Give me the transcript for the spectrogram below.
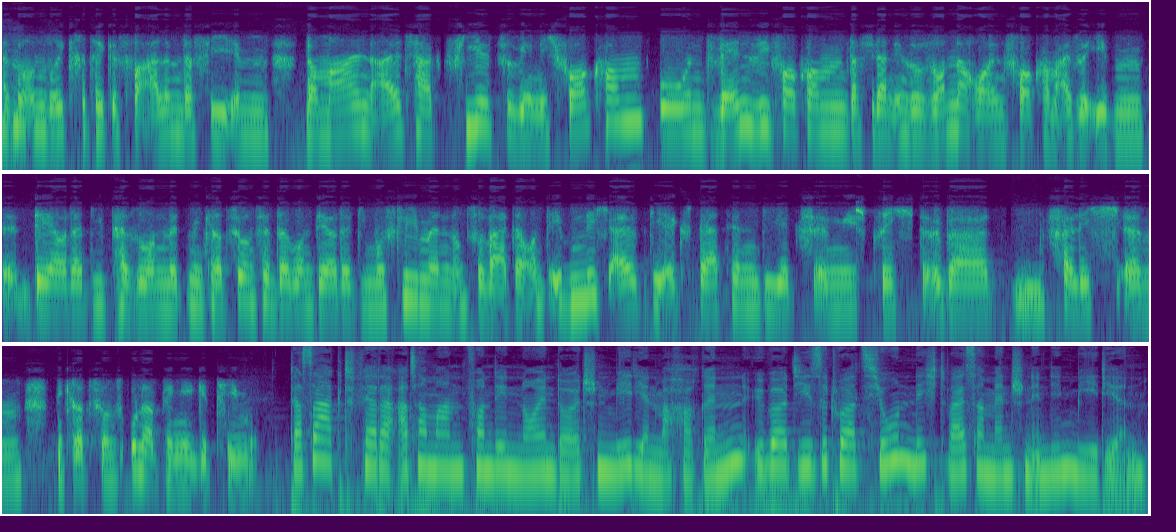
Also mhm. unsere Kritik ist vor allem, dass sie im normalen Alltag viel zu wenig vorkommen und wenn sie vorkommen, dass sie dann in so Sonderrollen vorkommen, also eben der oder die Person mit Migrationshintergrund, der oder die Muslimin und so weiter und eben nicht als die Expertin, die jetzt irgendwie spricht über völlig ähm, migrationsunabhängige Themen. Das sagt Ferda Attermann von den neuen deutschen Medienmacherinnen über die Situation nicht weißer Menschen in den Medien.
